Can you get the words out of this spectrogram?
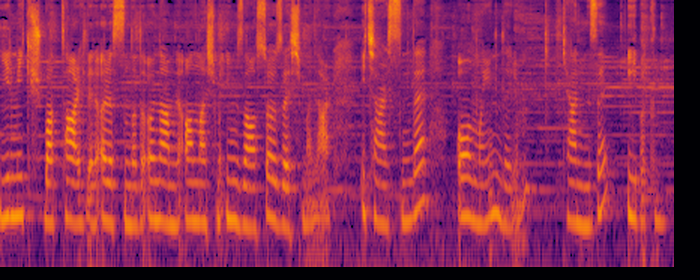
22 Şubat tarihleri arasında da önemli anlaşma, imza, sözleşmeler içerisinde olmayın derim. Kendinize iyi bakın.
